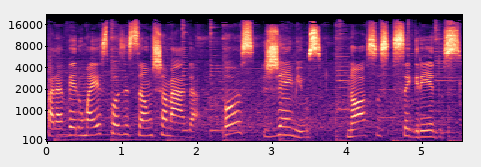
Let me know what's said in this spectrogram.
para ver uma exposição chamada Os Gêmeos Nossos Segredos.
